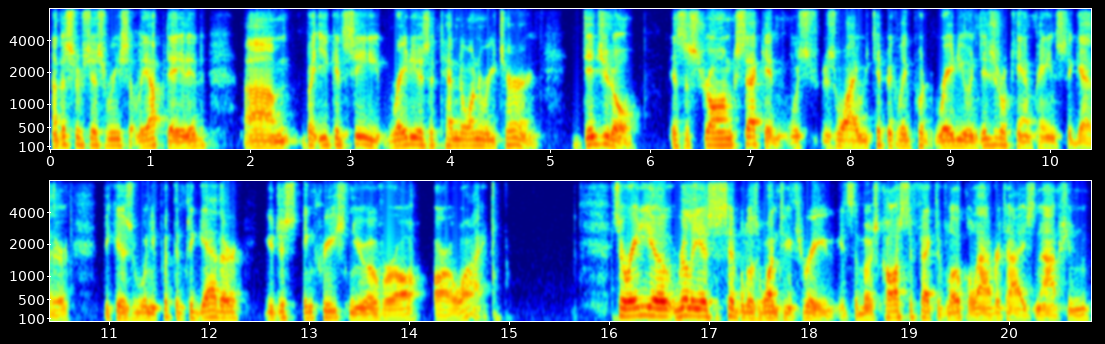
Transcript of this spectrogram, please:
Now, this was just recently updated, um, but you can see radio is a 10 to 1 return. Digital is a strong second, which is why we typically put radio and digital campaigns together, because when you put them together, you're just increasing your overall ROI. So radio really is as simple as one, two, three. It's the most cost-effective local advertising option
